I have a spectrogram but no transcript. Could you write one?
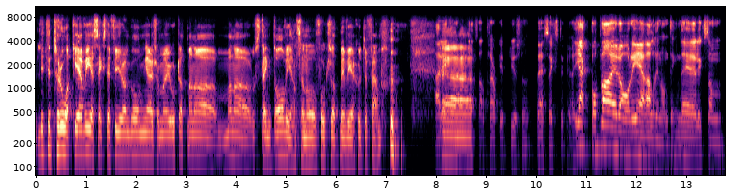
lite tråkiga V64-omgångar som har gjort att man har, man har stängt av egentligen och fortsatt med V75. Ja, det är Eh. tråkigt just nu. B64. Jackpot varje dag det ger aldrig någonting. Det är liksom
